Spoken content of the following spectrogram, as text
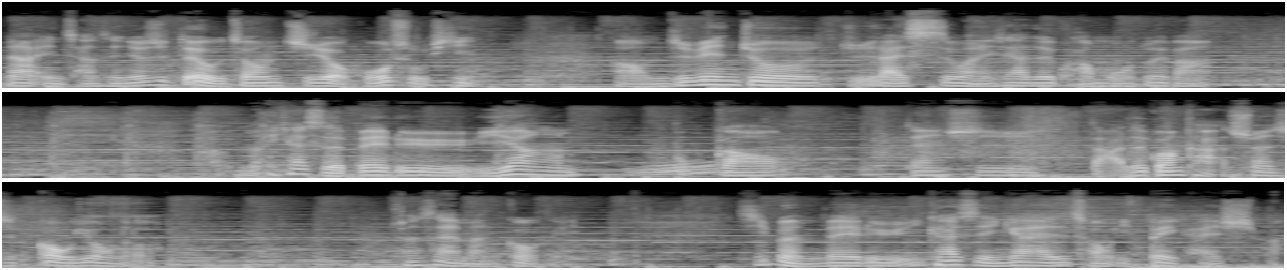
那隐藏成就是队伍中只有火属性。好，我们这边就就是来试玩一下这狂魔队吧。好，那一开始的倍率一样不高，但是打这关卡算是够用了。算是还蛮够的，基本倍率一开始应该还是从一倍开始吧。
